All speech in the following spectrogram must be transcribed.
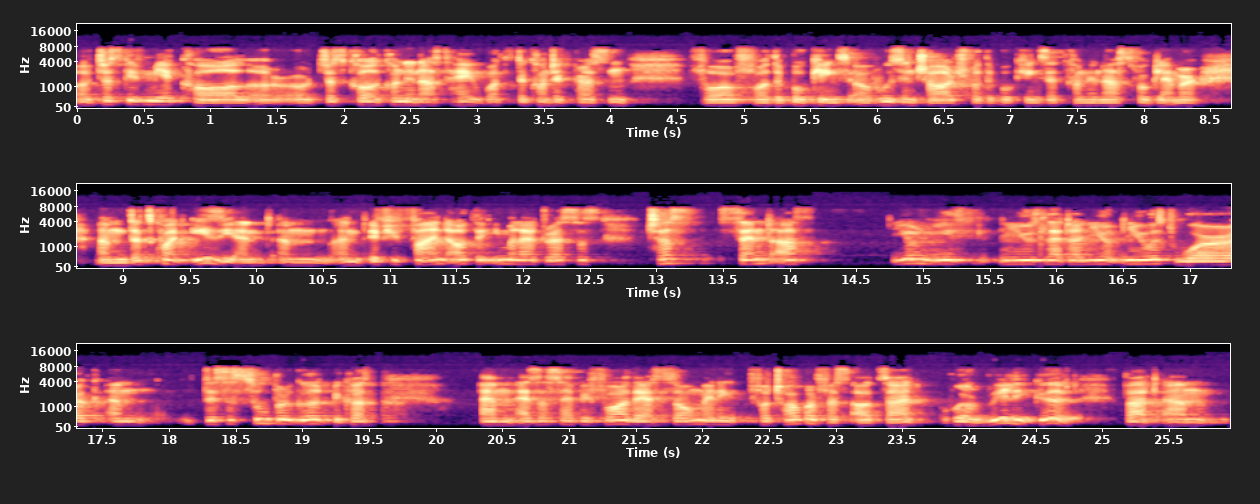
Or just give me a call or, or just call Condé Nast, hey, what's the contact person for, for the bookings or who's in charge for the bookings at Condé Nast for Glamour. Um, that's quite easy. And, um, and if you find out the email addresses, just send us your news, newsletter, new, newest work. Um, this is super good because um, as I said before, there are so many photographers outside who are really good, but um,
